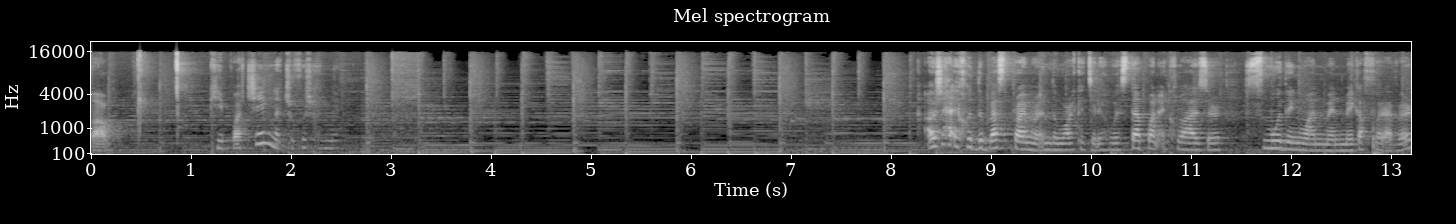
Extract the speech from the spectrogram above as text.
ف keep watching لتشوفوا شو هنالك شيء حاخذ the best primer in the market اللي هو step 1 equalizer smoothing one من Make Up For Ever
